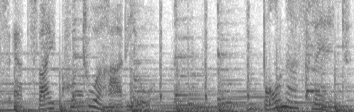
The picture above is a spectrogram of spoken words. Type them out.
SR2 Kulturradio. Brunners Welt.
